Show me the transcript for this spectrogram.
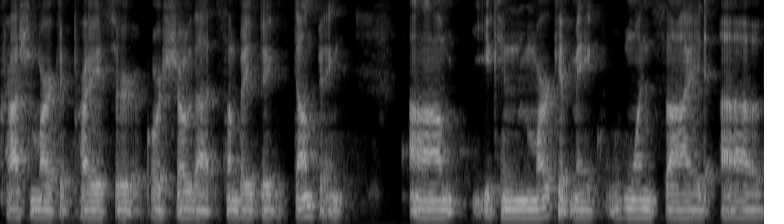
crash market price or, or show that somebody big's dumping. Um, you can market make one side of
